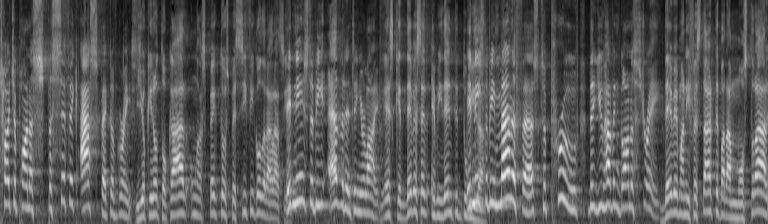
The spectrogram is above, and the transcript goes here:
touch upon a specific aspect of grace. Y yo quiero tocar un aspecto específico de la gracia. It needs to be evident in your life. Es que debe ser evidente en tu It vida. needs to be manifest to prove that you haven't gone astray. Debe manifestarte para mostrar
